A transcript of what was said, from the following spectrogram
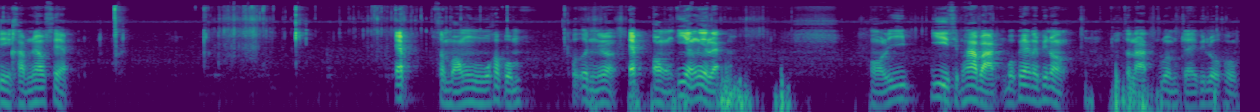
นี่ครับแนวแสบแอปสมองหมูครับผมเขาเอิ้นนี่ยแอปอ่องอีหยังนี่แหละห่อละยี่สิบห้าบาทบ่แพงเลยพี่น้องที่ตลาดรวมใจพี่โลครับผม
